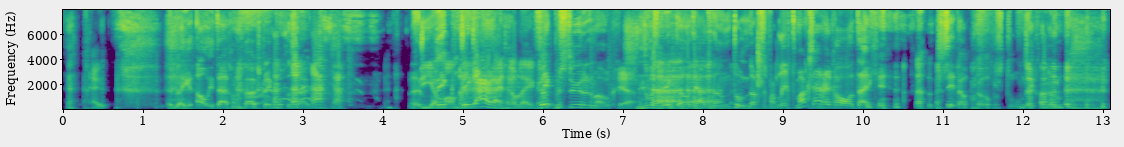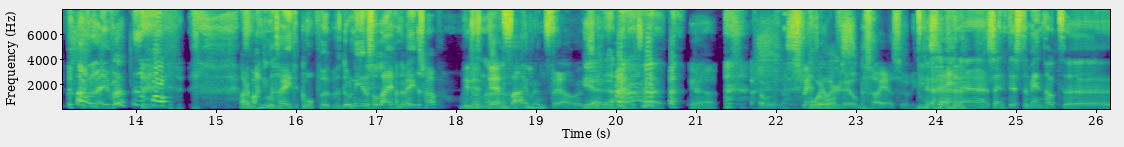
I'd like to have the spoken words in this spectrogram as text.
Het bleek al die tijd van een buikspreekpop te zijn. Diamant. Vic, Vic, Daar zijn ze gebleven. Vic bestuurde hem ook. Ja. Toen was Vic dood. Ja, toen, toen dachten ze, wat ligt Max eigenlijk al een tijdje? Zit ook zo op een stoel te doen. Wacht eens even, dat is een mop. Oh, dat mag niemand weten. Kom op, we doneren zijn lijf aan de wetenschap. En Dit is dan, eh, Dead Silence trouwens. Ja, inderdaad. Ja. ja. Oh, slechte Spoilers. horrorfilms. Oh ja, sorry. Zijn, eh, zijn testament had eh,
